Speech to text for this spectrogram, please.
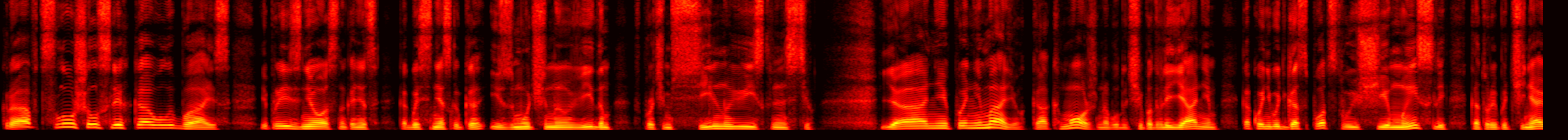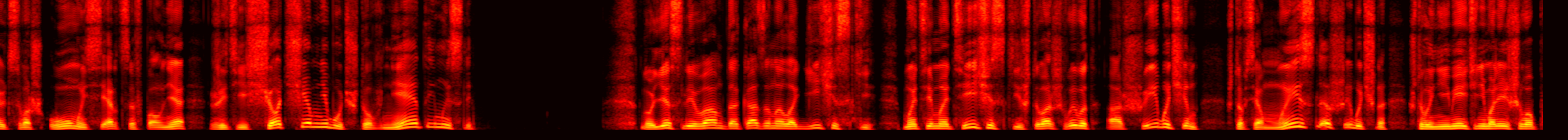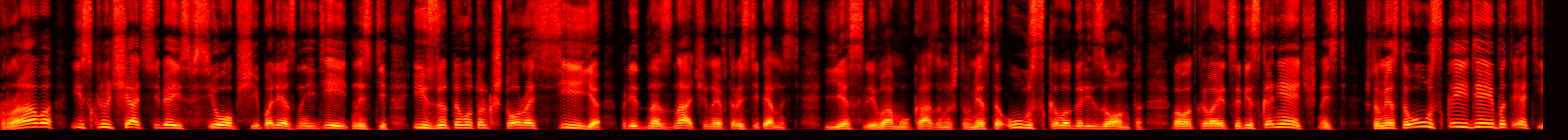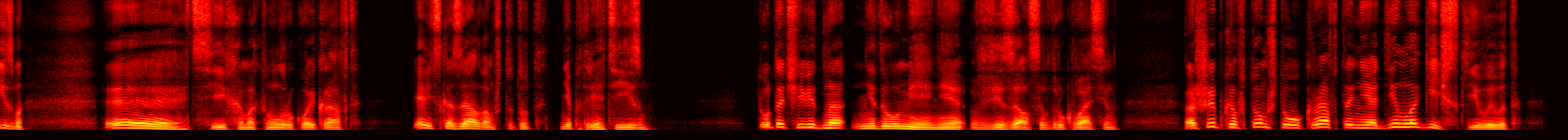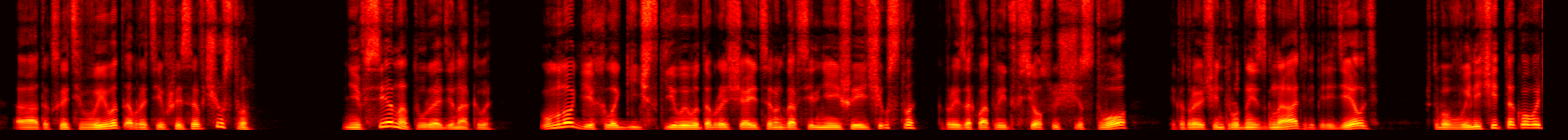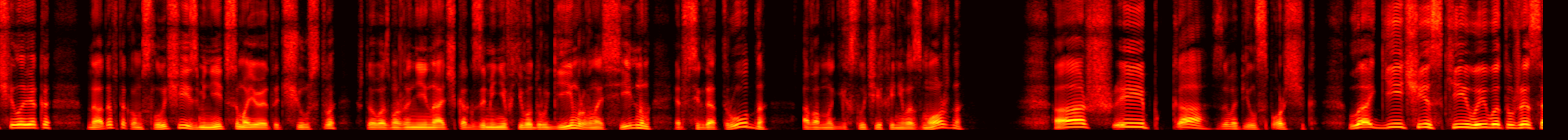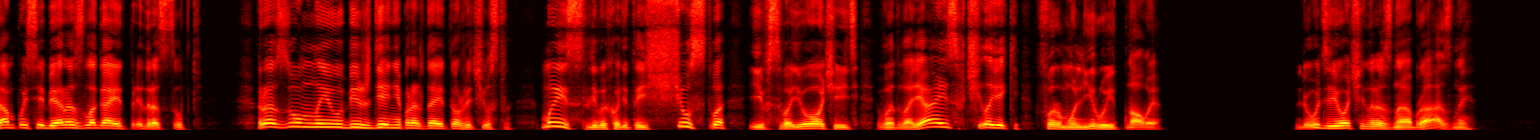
Крафт слушал, слегка улыбаясь, и произнес, наконец, как бы с несколько измученным видом, впрочем, с сильной искренностью. «Я не понимаю, как можно, будучи под влиянием какой-нибудь господствующей мысли, которые подчиняются ваш ум и сердце, вполне жить еще чем-нибудь, что вне этой мысли». Но если вам доказано логически, математически, что ваш вывод ошибочен, что вся мысль ошибочна, что вы не имеете ни малейшего права исключать себя из всеобщей полезной деятельности из-за того только, что Россия – предназначенная второстепенность, если вам указано, что вместо узкого горизонта вам открывается бесконечность, что вместо узкой идеи патриотизма – э тихо махнул рукой Крафт. Я ведь сказал вам, что тут не патриотизм. Тут, очевидно, недоумение, ввязался вдруг Васин. Ошибка в том, что у Крафта не один логический вывод, а, так сказать, вывод, обратившийся в чувство. Не все натуры одинаковы. У многих логический вывод обращается иногда в сильнейшие чувства, которые захватывает все существо и которое очень трудно изгнать или переделать. Чтобы вылечить такого человека, надо в таком случае изменить самое это чувство, что, возможно, не иначе, как заменив его другим, равносильным, это всегда трудно, а во многих случаях и невозможно. «Ошибка!» — завопил спорщик. «Логический вывод уже сам по себе разлагает предрассудки. Разумные убеждения порождает тоже чувство. Мысли выходят из чувства и, в свою очередь, водворяясь в человеке, формулирует новое». Люди очень разнообразны.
